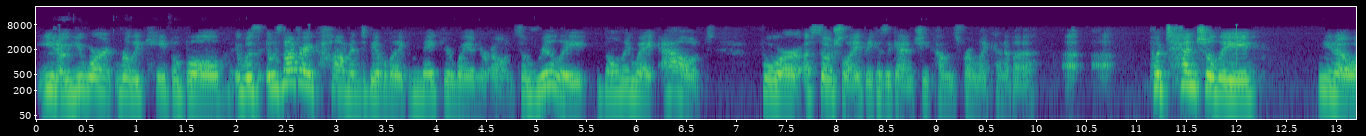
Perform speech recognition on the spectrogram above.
you know, you weren't really capable. It was it was not very common to be able to like make your way on your own. So really, the only way out for a socialite, because again, she comes from like kind of a, a, a potentially, you know,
